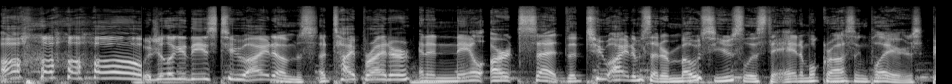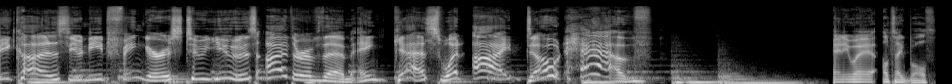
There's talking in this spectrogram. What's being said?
Oh, would you look at these two items? A typewriter and a nail art set. The two items that are most useless to Animal Crossing players. Because you need fingers to use either of them. And guess what I don't have? Anyway, I'll take both.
